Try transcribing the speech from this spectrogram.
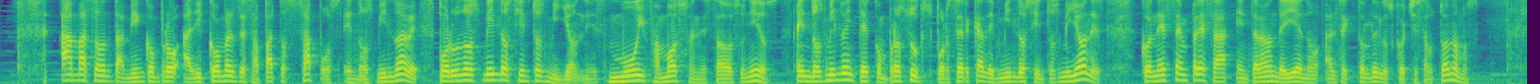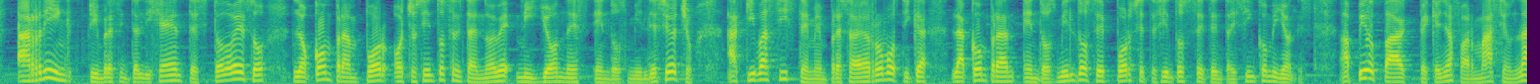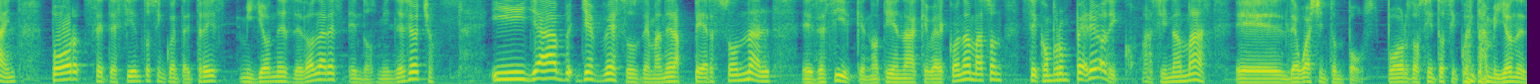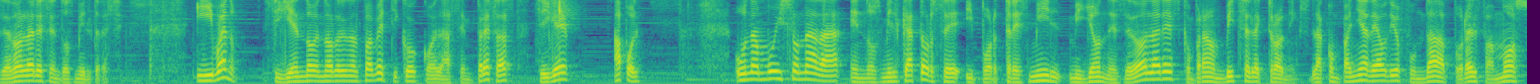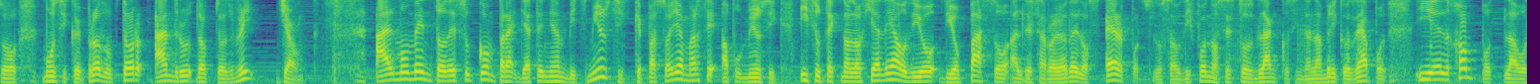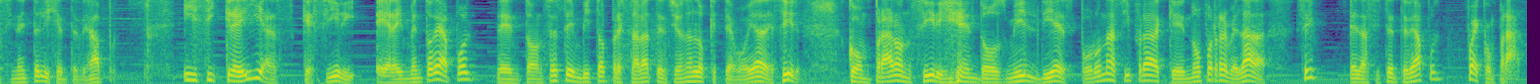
Amazon también compró al e-commerce de zapatos Zappos en 2009 por unos 1.200 millones, muy famoso en Estados Unidos. En 2020 compró Sux por cerca de 1.200 millones. Con esta empresa entraron de lleno al sector de los coches autónomos. A Ring, timbres inteligentes y todo eso, lo compran por 839 millones en 2018. Akiba System, empresa de robótica, la compran en 2012 por 775 millones. A PillPack, pequeña farmacia online, por 753 millones de dólares en 2018. Y ya Jeff Bezos de manera personal, es decir, que no tiene nada que ver con Amazon, se compró un periódico, así nada más, el The Washington Post, por 250 millones de dólares en 2013. Y bueno, siguiendo en orden alfabético con las empresas, sigue Apple. Una muy sonada en 2014 y por 3 mil millones de dólares compraron Beats Electronics, la compañía de audio fundada por el famoso músico y productor Andrew Dr. Dre Young. Al momento de su compra ya tenían Beats Music, que pasó a llamarse Apple Music, y su tecnología de audio dio paso al desarrollo de los AirPods, los audífonos estos blancos inalámbricos de Apple, y el HomePod, la bocina inteligente de Apple. Y si creías que Siri era invento de Apple, entonces te invito a prestar atención a lo que te voy a decir. Compraron Siri en 2010 por una cifra que no fue revelada. Sí, el asistente de Apple fue comprado.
